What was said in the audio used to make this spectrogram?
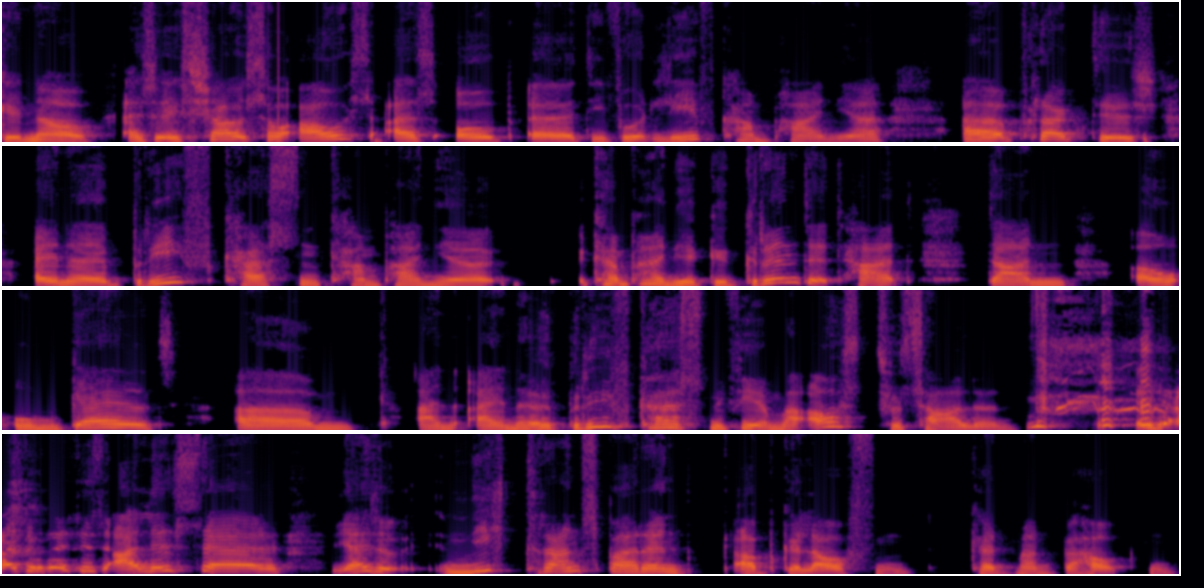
Genau, also es schaut so aus, als ob äh, die Wood Leave Kampagne äh, praktisch eine Briefkassenkampagne Kampagne gegründet hat, dann äh, um Geld ähm, an eine Briefkastenfirma auszuzahlen. also das ist alles sehr, also nicht transparent abgelaufen, könnte man behaupten.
